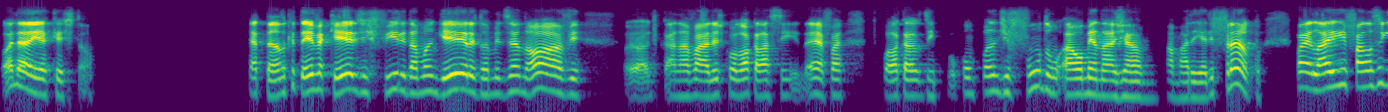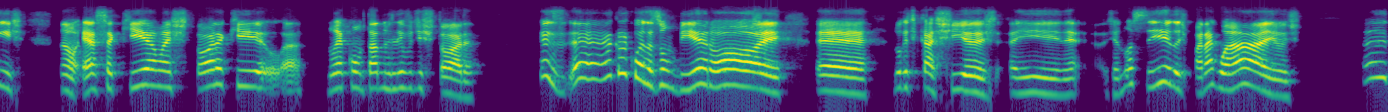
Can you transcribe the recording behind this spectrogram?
Olha aí a questão. É tanto que teve aquele desfile da Mangueira de 2019, eh, de eles colocam lá assim, né, faz, coloca assim, com um pano de fundo a homenagem a, de Franco, vai lá e fala o seguinte: não, essa aqui é uma história que não é contada nos livros de história. É aquela coisa, zumbi herói, é, de Caxias aí, né, genocidas, paraguaios, é,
